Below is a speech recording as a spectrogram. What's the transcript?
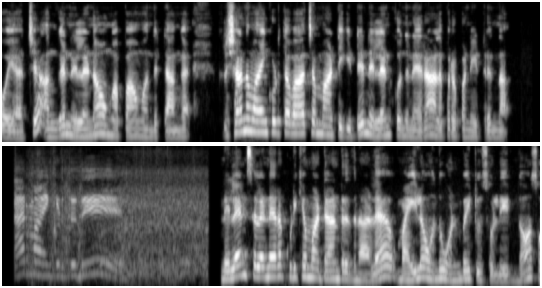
போயாச்சு. அங்கே நிலனும் அவங்க அப்பாவும் வந்துட்டாங்க. கிருஷானு வாங்கி கொடுத்த வாட்சை மாட்டிக்கிட்டு நிலன் கொஞ்ச நேரம் அலப்பறை பண்ணிகிட்டு இருந்தான். யார் வாங்கி கொடுத்த நிலன் சில நேரம் குடிக்க மாட்டான்றதுனால மைலோ வந்து ஒன் பை டூ சொல்லியிருந்தோம். ஸோ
